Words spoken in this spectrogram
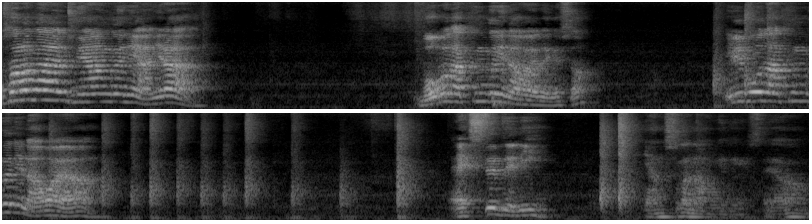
서로 다른 두 양근이 아니라 뭐보다 큰 근이 나와야 되겠어? 1보다 큰 근이 나와야 x들이 양수가 나오게 되겠어요.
